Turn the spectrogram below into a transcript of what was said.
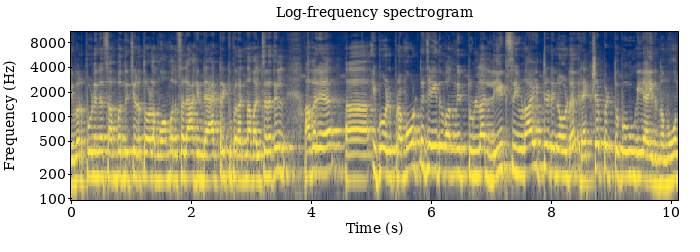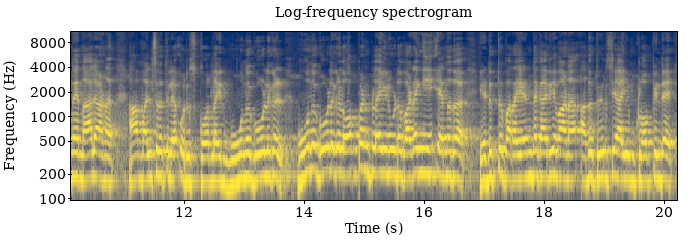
ലിവർപൂളിനെ സംബന്ധിച്ചിടത്തോളം മുഹമ്മദ് സലാഹിന്റെ ആട്രിക് പിറന്ന മത്സരത്തിൽ അവർ ഇപ്പോൾ പ്രൊമോട്ട് ചെയ്ത് വന്നിട്ടുള്ള ലീഡ്സ് യുണൈറ്റഡിനോട് രക്ഷപ്പെട്ടു പോവുകയായിരുന്നു. മൂന്ന് നാലാണ് ആ മത്സരത്തിലെ ഒരു സ്കോർ ലൈൻ മൂന്ന് ഗോളുകൾ മൂന്ന് ഗോളുകൾ ഓപ്പൺ പ്ലേയിലൂടെ വഴങ്ങി എന്നത് എടുത്തു പറയേണ്ട കാര്യമാണ്. അത് തീർച്ചയായും ക്ലോപ്പിന്റെ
